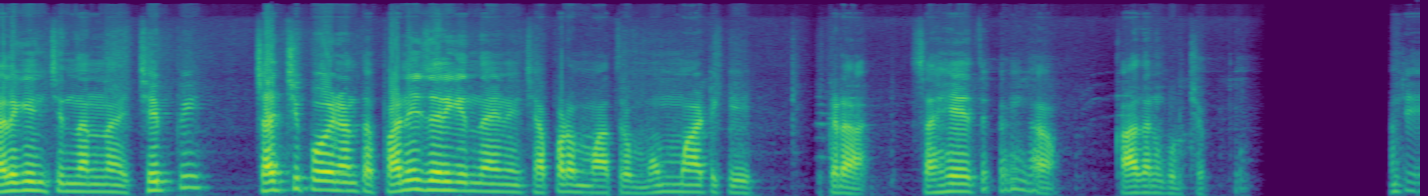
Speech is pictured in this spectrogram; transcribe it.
కలిగించిందన్న చెప్పి చచ్చిపోయినంత పని జరిగిందని చెప్పడం మాత్రం ముమ్మాటికి ఇక్కడ సహేతుకంగా కాదని కూడా చెప్తూ అంటే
